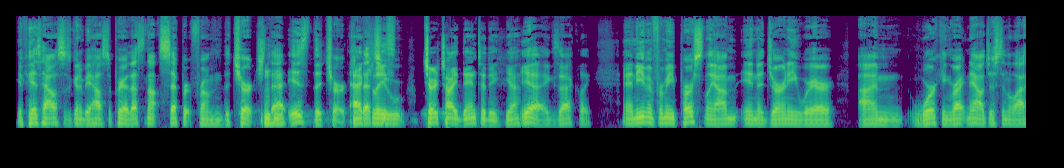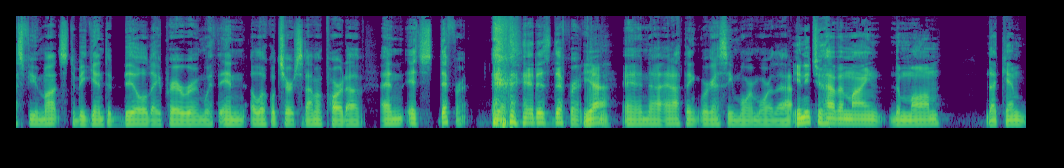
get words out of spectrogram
if his house is going to be a house of prayer, that's not separate from the church. That is the church. Mm-hmm. Actually, that's it's church identity. Yeah. yeah, exactly. And even for me personally, I'm in a journey where I'm working right now, just in the last few months, to begin to build a prayer room within a local church that I'm a part of, and it's different. it is different, Yeah. and uh, and I think we're going to see more and more of that. You need to have in mind the mom that can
